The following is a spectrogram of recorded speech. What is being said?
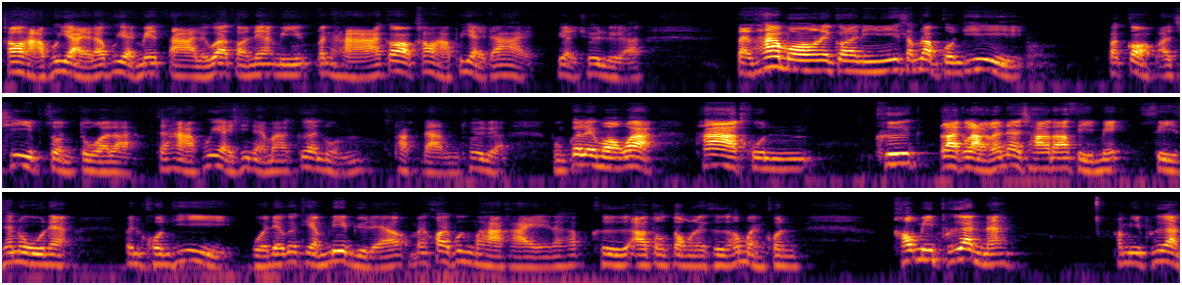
เข้าหาผู้ใหญ่แล้วผู้ใหญ่เมตตาหรือว่าตอนนี้มีปัญหาก็เข้าหาผู้ใหญ่ได้ผู้ใหญ่ช่วยเหลือ แต่ถ้ามองในกรณีนี้สำหรับคนที่ประกอบอาชีพส่วนตัวล่ะ จะหาผู้ใหญ่ที่ไหนมาเกื้อหนุนผลักดันช่วยเหลือ ผมก็เลยมองว่าถ้าคุณคือหลักๆ แล้วเนี่ยชาวราศีเมษีธนูเนี่ยเป็นคนที่หัวเดียวก็เทียมรีบอยู่แล้ว ไม่ค่อยพึ่งพาใครนะครับ คือเอาตรงๆเลยคือเขาเหมือนคน เขามีเพื่อนนะเขามีเพื่อน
